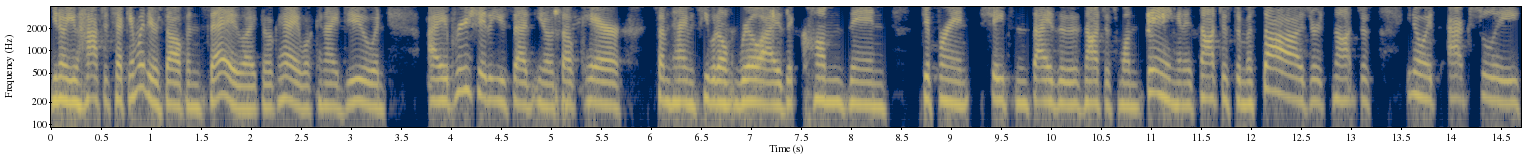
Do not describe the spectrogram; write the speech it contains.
you know you have to check in with yourself and say like okay what can i do and I appreciate that you said, you know, self care. Sometimes people don't realize it comes in different shapes and sizes. It's not just one thing and it's not just a massage or it's not just, you know, it's actually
